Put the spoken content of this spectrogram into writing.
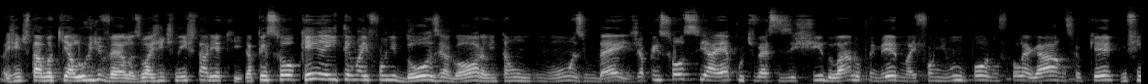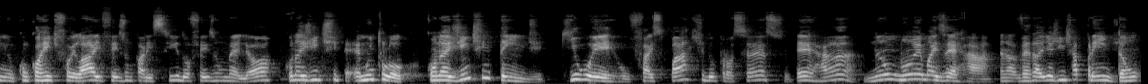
A gente estava aqui à luz de velas, ou a gente nem estaria aqui. Já pensou quem aí tem um iPhone 12 agora, ou então um 11, um 10? Já pensou se a Apple tivesse desistido lá no primeiro, no iPhone 1, pô, não ficou legal, não sei o quê. Enfim, o concorrente foi lá e fez um parecido ou fez um melhor. Quando a gente é muito louco. Quando a gente entende que o erro faz parte do processo, errar não, não é mais errar. Na verdade, a gente aprende. Então,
